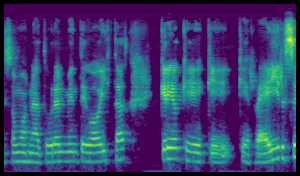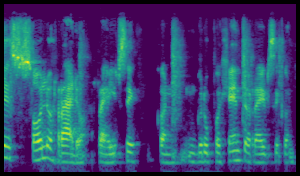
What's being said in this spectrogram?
somos naturalmente egoístas, creo que, reírse solo es raro, reírse con un grupo de gente o reírse con,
